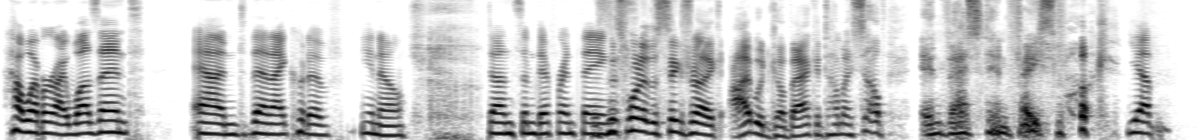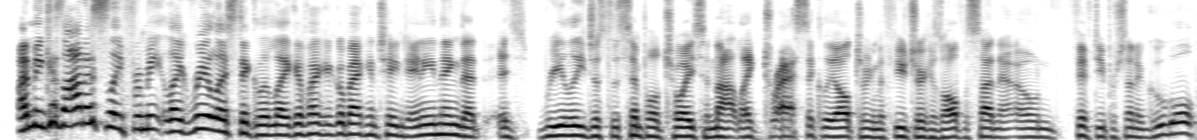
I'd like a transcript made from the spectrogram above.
However, I wasn't. And then I could have, you know, done some different things. Is this one of those things where, like, I would go back and tell myself, invest in Facebook? Yep. I mean, because honestly, for me, like, realistically, like, if I could go back and change anything that is really just a simple choice and not, like, drastically altering the future because all of a sudden I own 50% of Google,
